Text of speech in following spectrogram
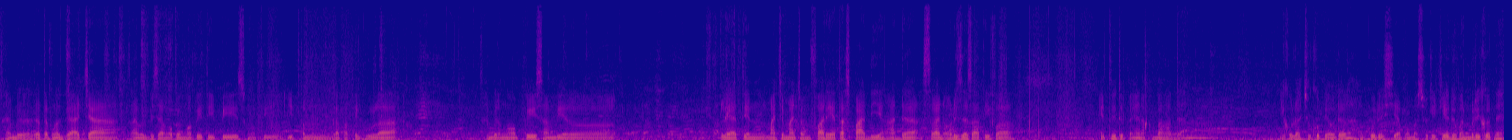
Sambil tetap ngegaca sambil bisa ngopi-ngopi tipis ngopi hitam nggak pakai gula. Sambil ngopi sambil liatin macam-macam varietas padi yang ada selain Oriza Sativa. Itu hidup enak banget dan ya udah cukup ya udahlah aku udah siap memasuki kehidupan berikutnya.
